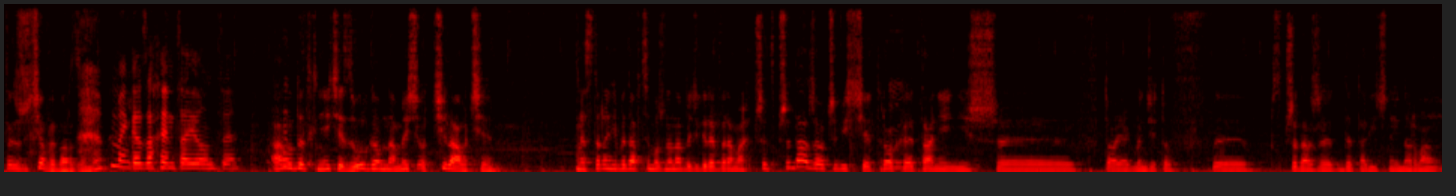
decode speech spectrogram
to jest życiowe bardzo, nie? Mega zachęcające. A odetchniecie z ulgą na myśl o chillaucie. Na stronie wydawcy można nabyć grę w ramach przedsprzedaży, oczywiście trochę taniej niż e, w to, jak będzie to w e, sprzedaży detalicznej normalnej.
